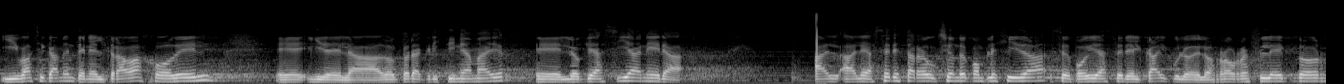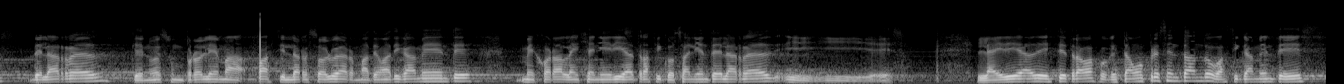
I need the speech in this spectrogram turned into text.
y básicamente en el trabajo de él eh, y de la doctora Cristina Mayer, eh, lo que hacían era, al, hacer esta reducción de complejidad, se podía hacer el cálculo de los raw reflectors de la red, que no es un problema fácil de resolver matemáticamente, mejorar la ingeniería de tráfico saliente de la red y, eso. La idea de este trabajo que estamos presentando básicamente es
